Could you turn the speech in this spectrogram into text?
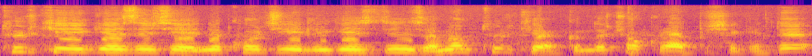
Türkiye'yi gezeceğini, Kocaeli gezdiğin zaman Türkiye hakkında çok rahat bir şekilde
